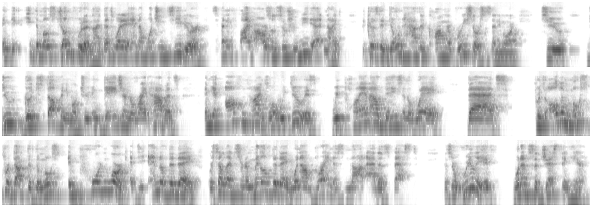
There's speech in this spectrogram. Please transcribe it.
and eat the most junk food at night. That's why they end up watching TV or spending five hours on social media at night because they don't have the cognitive resources anymore to do good stuff anymore, to engage in the right habits. And yet, oftentimes, what we do is we plan our days in a way that all the most productive, the most important work at the end of the day, or sometimes in the middle of the day when our brain is not at its best. And so, really, if what I'm suggesting here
